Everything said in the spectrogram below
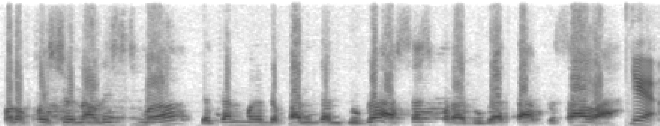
profesionalisme dengan mengedepankan juga asas praduga tak bersalah. Yeah.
